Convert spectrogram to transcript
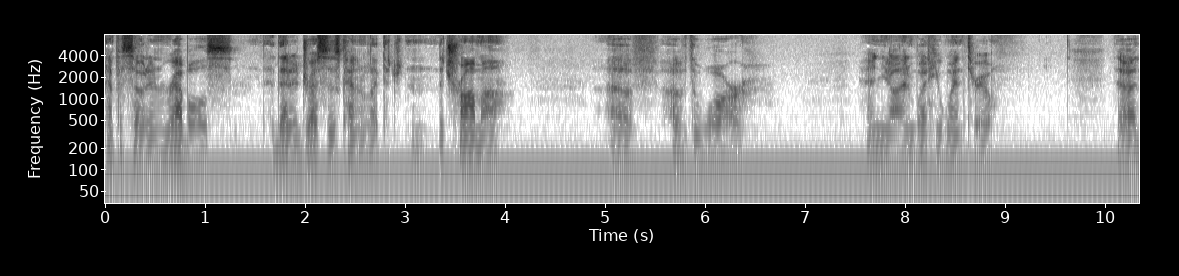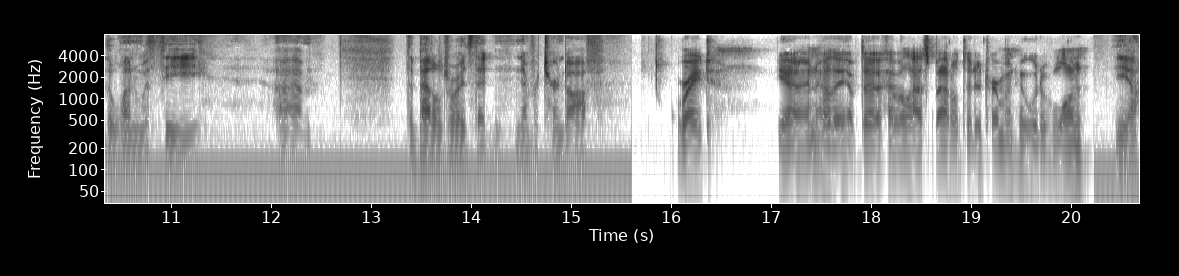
episode in Rebels that addresses kind of like the, the trauma of of the war, and you know, and what he went through. The the one with the um, the battle droids that never turned off. right. Yeah and how they have to have a last battle to determine who would have won. Yeah,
